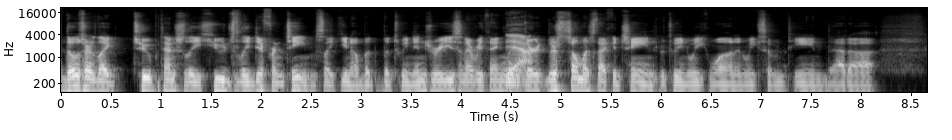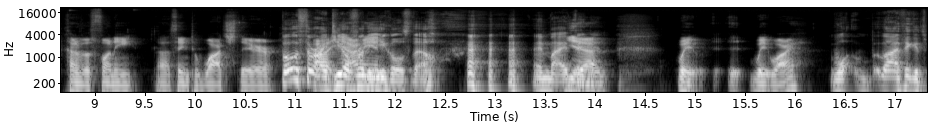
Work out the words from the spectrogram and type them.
those are like two potentially hugely different teams like you know but between injuries and everything like Yeah. there, there's so much that could change between week one and week 17 that uh kind of a funny uh, thing to watch there Both are Uh, ideal yeah, I for the mean- Eagles, though, in my Yeah. opinion. wait uh, wait why Well, I think it's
